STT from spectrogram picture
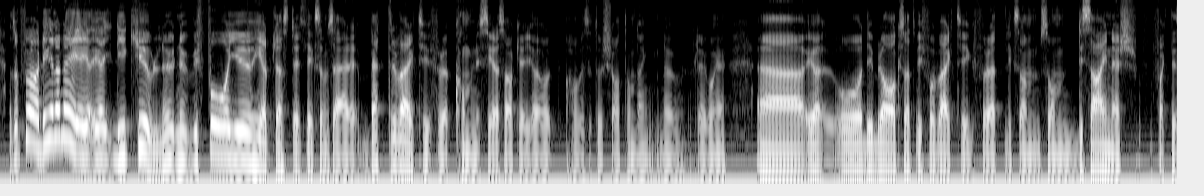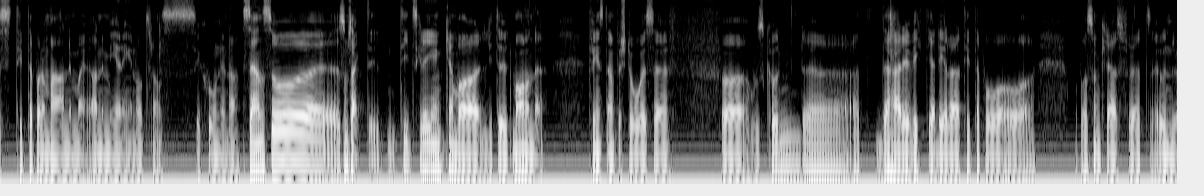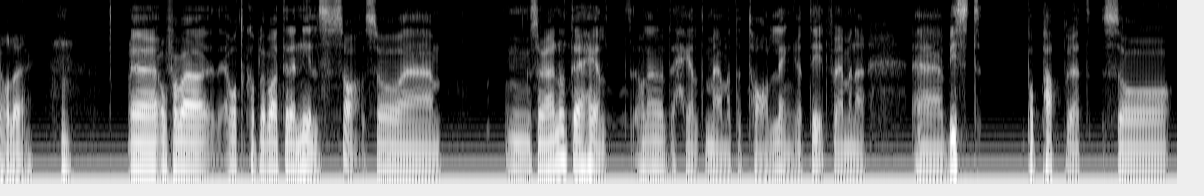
Alltså fördelarna är, jag- det är kul. Nu, nu, vi får ju helt plötsligt liksom så här, bättre verktyg för att kommunicera saker. Jag har väl suttit och tjatat om den nu flera gånger. Uh, jag, och det är bra också att vi får verktyg för att liksom, som designers faktiskt titta på de här anima- animeringarna och transitionerna. Sen så, eh, som sagt, tidsgrejen kan vara lite utmanande. Finns det en förståelse för, hos kund uh, att det här är viktiga delar att titta på och, och vad som krävs för att underhålla det här? Eh, och för att återkoppla bara till det Nils sa så, eh, mm, så jag är nog inte helt, håller jag nog inte helt med om att det tar längre tid. För jag menar, eh, visst på pappret så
